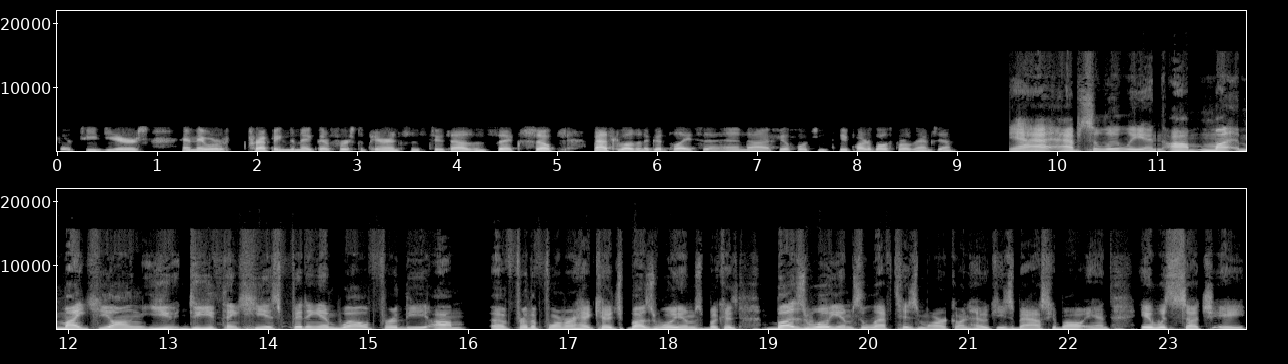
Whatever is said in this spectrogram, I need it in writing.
14 years, and they were prepping to make their first appearance since 2006. So basketball's in a good place, and uh, I feel fortunate to be part of both programs. Yeah. Yeah, absolutely. And um, Mike Young, you do you think he is fitting in well for the um uh, for the former head coach Buzz Williams because Buzz Williams left his mark on Hokies basketball, and it was such a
